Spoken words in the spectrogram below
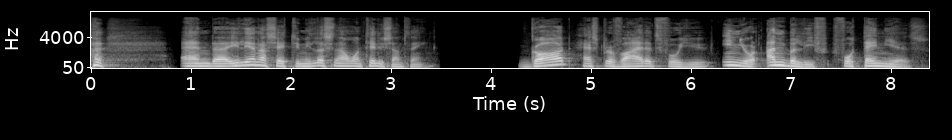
and uh, Elena said to me, Listen, I want to tell you something. God has provided for you in your unbelief for 10 years.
